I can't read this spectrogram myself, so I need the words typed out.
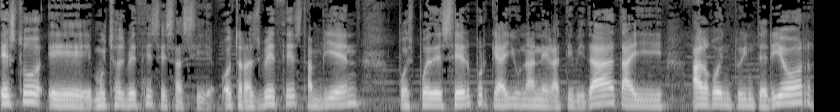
Esto eh, muchas veces es así. Otras veces también pues puede ser porque hay una negatividad, hay algo en tu interior,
